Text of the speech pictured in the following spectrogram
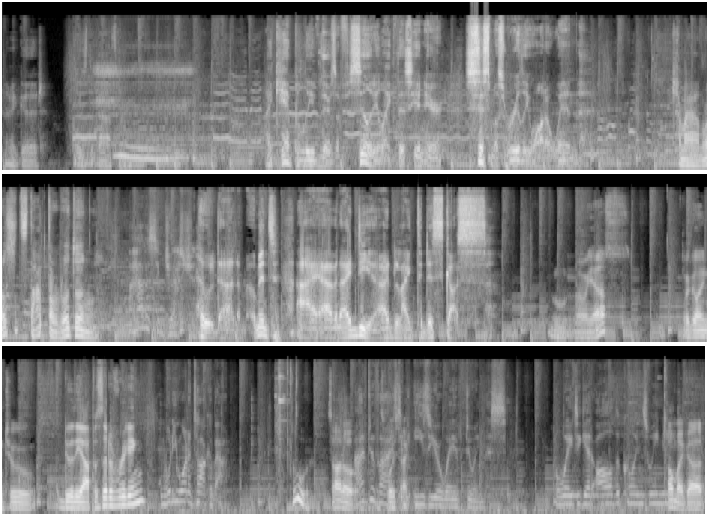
Very good. Use the bathroom. I can't believe there's a facility like this in here. Sis must really want to win. Come on, we should stop the rigging. I have a suggestion. Hold on a moment. I have an idea I'd like to discuss. Mm, Oh, yes? We're going to do the opposite of rigging? What do you want to talk about? Ooh, it's auto. I've it's voice devised an easier way of doing this. A way to get all the coins we need. Oh my god.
